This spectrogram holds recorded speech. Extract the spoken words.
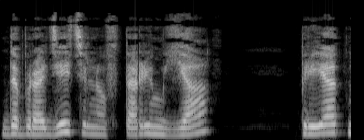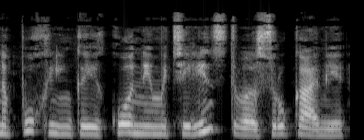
добродетельным вторым «я», приятно пухленькой иконой материнства с руками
